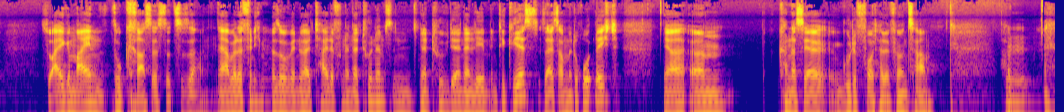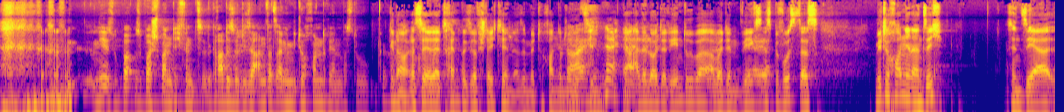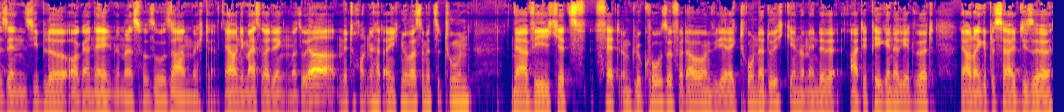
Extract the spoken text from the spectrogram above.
so allgemein so krass ist sozusagen. Ja, aber das finde ich immer so, wenn du halt Teile von der Natur nimmst und die Natur wieder in dein Leben integrierst, sei es auch mit Rotlicht, ja, ähm, kann das sehr gute Vorteile für uns haben. Mhm. nee, super, super spannend. Ich finde gerade so dieser Ansatz an den Mitochondrien, was du. Genau, das ist ja der Trendbegriff schlechthin, also Mitochondrienmedizin. Ja, alle Leute reden drüber, aber dem wenigstens ja, ja. bewusst, dass Mitochondrien an sich sind sehr sensible Organellen, wenn man das so sagen möchte. Ja, und die meisten Leute denken immer so, ja, Mitochondrien hat eigentlich nur was damit zu tun, ja, wie ich jetzt Fett und Glucose verdaue und wie die Elektronen da durchgehen und am Ende ATP generiert wird. Ja, und dann gibt es halt diese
